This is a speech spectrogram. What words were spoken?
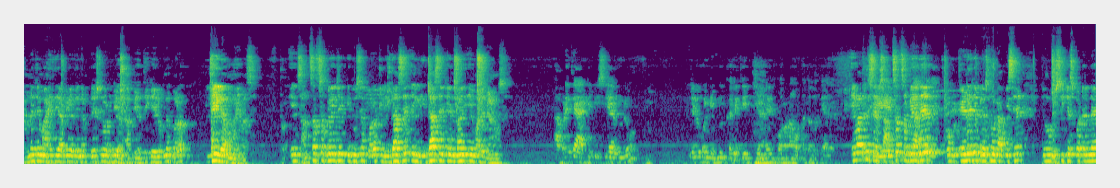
એમણે જે માહિતી આપી હતી એને પ્રેસ નોટ બી આપી હતી કે એ લોકોને પરત લઈ લેવામાં આવ્યા છે. તો એ સાંસદ સભ્યોએ જે કીધું છે પરત લીધા છે એ લીધા છે કે નહીં એ મારે જાણવું છે. આપણે ત્યાં આરટીપીસીઆરનું એ લોકો નિમણૂક કરી હતી જ્યારે કોરોના વખત હતો ત્યારે. એ વાતની સાહેબ સાંસદ સભ્યએ એણે જે પ્રેસ નોટ આપી છે હું ઋષિકેશ પટેલને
